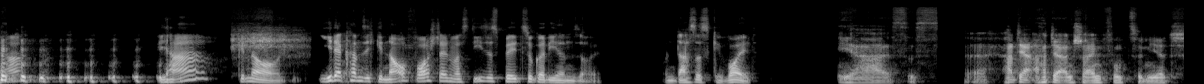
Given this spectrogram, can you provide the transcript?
Ja, ja, genau. Jeder kann sich genau vorstellen, was dieses Bild suggerieren soll. Und das ist gewollt. Ja, es ist, äh, hat ja, hat ja anscheinend funktioniert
